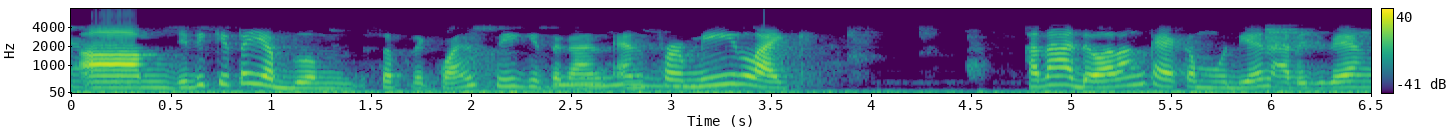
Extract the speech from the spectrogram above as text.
iya. Um, jadi kita ya belum sefrekuensi gitu kan. And for me like karena ada orang kayak kemudian ada juga yang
